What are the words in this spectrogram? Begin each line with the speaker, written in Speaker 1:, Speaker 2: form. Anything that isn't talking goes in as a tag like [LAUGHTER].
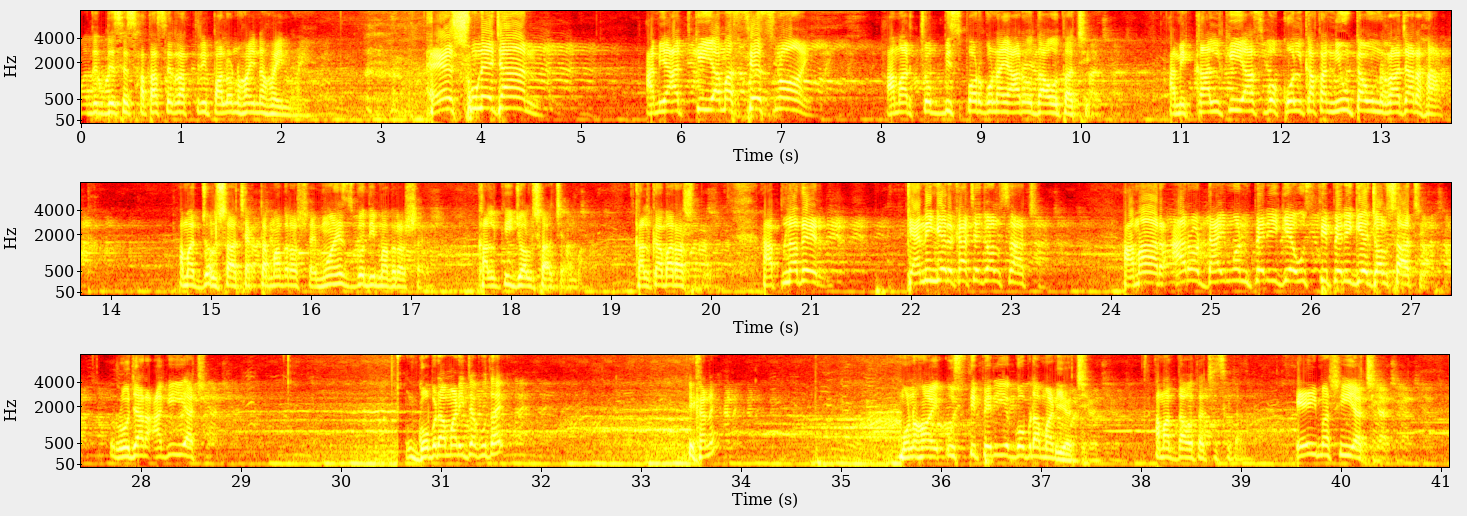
Speaker 1: আমাদের দেশে সাতাশের রাত্রি পালন হয় না হয় না। হ্যাঁ শুনে যান। আমি আজকেই আমার শেষ নয়, আমার চব্বিশ পরগনায় আরও দাওয়াত আছে। আমি কালকেই আসব কলকাতা নিউ টাউন রাজারহাট। আমার জলসা আছে একটা মাদ্রাসায়, মহেশগদি মাদ্রাসায়। কালকেই জলসা আছে আমার। কালকে আবার আসব। আপনাদের ক্যানিং এর কাছে জলসা আছে। আমার আরও ডায়মন্ড পেরিয়ে গিয়ে, উস্তি পেরিয়ে গিয়ে জলসা আছে। রোজার আগেই আছে। গোবরামারিটা কোথায়? এখানে? মনে হয় উস্তি পেরিয়ে গোবরামারি আছে। আমার দাওয়াত আছে সেটা এই মাসেই আছে।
